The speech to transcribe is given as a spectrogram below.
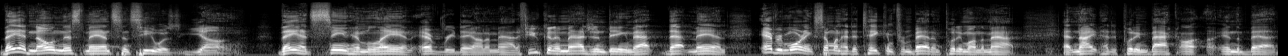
They had known this man since he was young. They had seen him laying every day on a mat. If you can imagine being that, that man, every morning someone had to take him from bed and put him on the mat. At night, had to put him back on, uh, in the bed.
